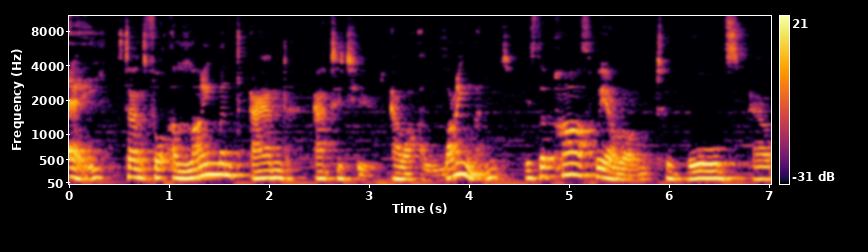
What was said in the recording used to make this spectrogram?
A stands for alignment and attitude. Our alignment is the path we are on towards our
